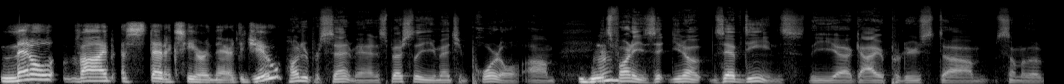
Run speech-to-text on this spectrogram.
metal vibe aesthetics here and there. Did you? Hundred percent, man. Especially you mentioned Portal. Um, Mhm. It's funny, you know, Zev Deans, the uh, guy who produced um, some of the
